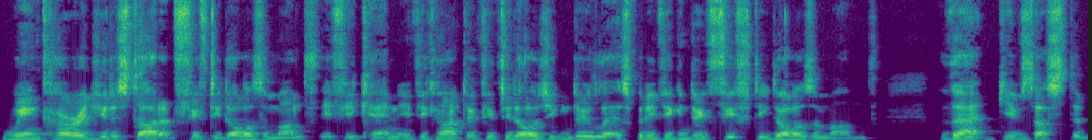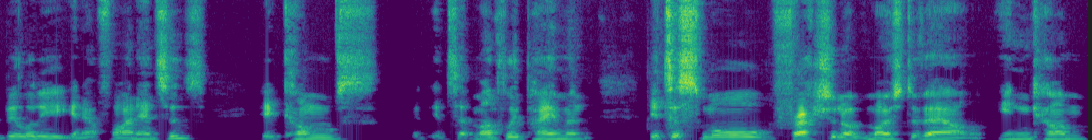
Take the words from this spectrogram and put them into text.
we encourage you to start at $50 a month if you can. If you can't do $50, you can do less. But if you can do $50 a month, that gives us stability in our finances. It comes, it's a monthly payment. It's a small fraction of most of our income.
